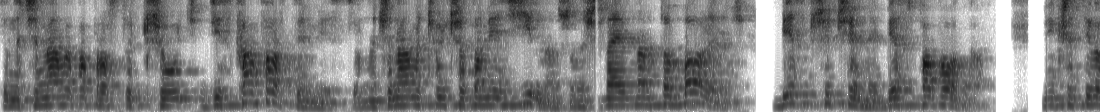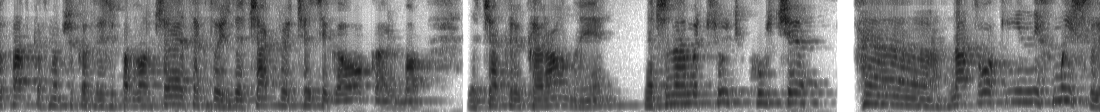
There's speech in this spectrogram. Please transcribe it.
to zaczynamy po prostu czuć dyskomfort w tym miejscu. Zaczynamy czuć, że tam jest zimno, że zaczyna nam to boleć. Bez przyczyny, bez powodu. W większości wypadków, na przykład, jeśli podłączacie ktoś do czakry trzeciego oka albo do czakry korony, zaczynamy czuć, kurczę, natłok innych myśli.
